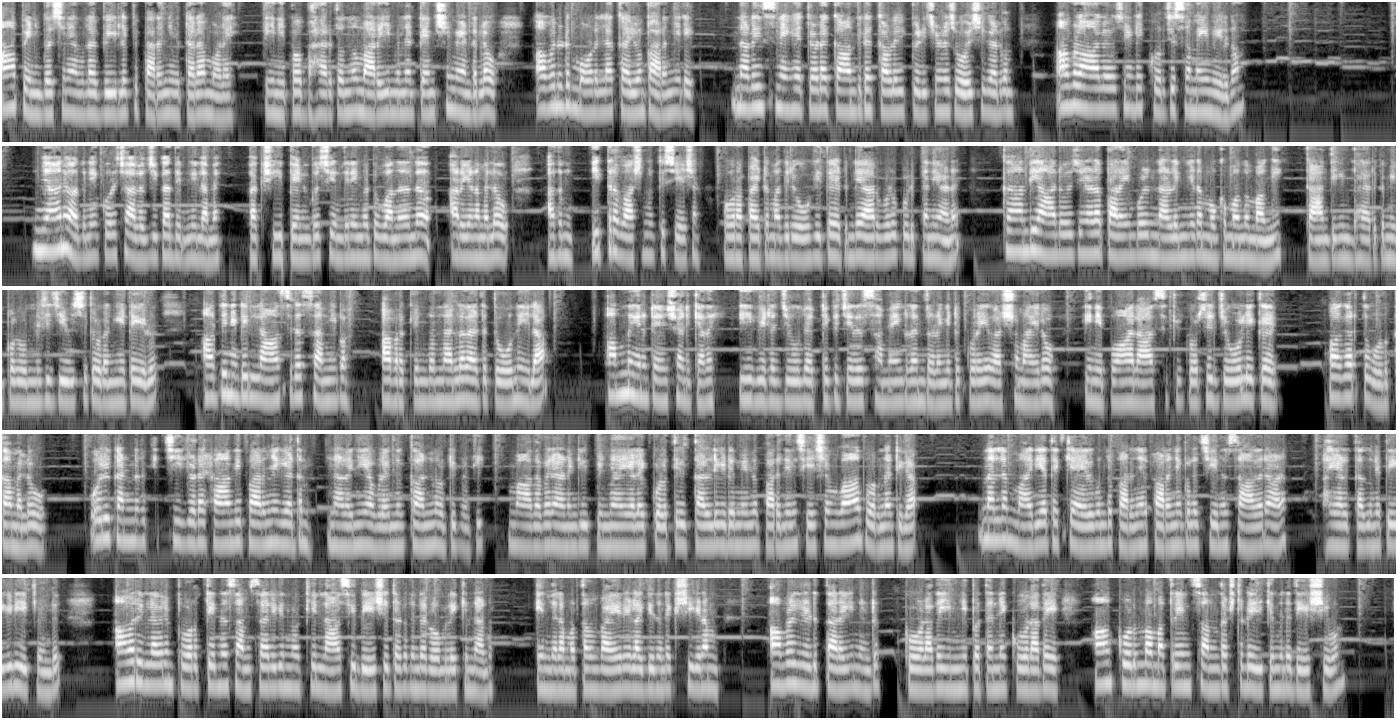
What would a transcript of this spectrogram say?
ആ പെൺകൊച്ചിനെ അവളെ വീട്ടിലേക്ക് പറഞ്ഞു വിട്ടാലാ മോളെ. ഇനിയിപ്പോ ഭാരതൊന്നും അറിയുമെന്ന ടെൻഷൻ വേണ്ടല്ലോ. അവനോട് മോളെല്ലാ കാര്യവും പറഞ്ഞില്ലേ. നളിൻ സ്നേഹത്തോടെ കാന്തിയുടെ കവളിൽ പിടിച്ചുകൊണ്ട് ചോദിച്ചു കിടന്നും അവൾ ആലോചനയുടെ കുറച്ച് സമയം ഇരുന്നു. ഞാനും അതിനെക്കുറിച്ച് ആലോചിക്കാതിരുന്നില്ലമ്മേ പക്ഷെ ഈ പെൺകൊച്ചി എന്തിനാ ഇങ്ങോട്ട് വന്നതെന്ന് അറിയണമല്ലോ. അതും ഇത്ര വർഷങ്ങൾക്ക് ശേഷം ഉറപ്പായിട്ടും അത് രോഹിതേട്ടന്റെ അറിവോട് കൂടി തന്നെയാണ്. കാന്തി ആലോചനയോടെ പറയുമ്പോൾ നളിനിയുടെ മുഖം ഒന്ന് മങ്ങി. കാന്തിയും ഭാരതം ഇപ്പോൾ ഒന്നിച്ച് ജീവിച്ചു തുടങ്ങിയിട്ടേയുള്ളൂ അതിനിടയിൽ ലാസ്റ്റിലെ സമീപം അവർക്ക് എന്തോ നല്ലതായിട്ട് തോന്നിയില്ല. അമ്മ ഇങ്ങനെ ടെൻഷൻ അടിക്കാതെ ഈ വീട് ജോലി ഒറ്റയ്ക്ക് ചെയ്ത സമയങ്ങളും തുടങ്ങിയിട്ട് കുറെ വർഷമായല്ലോ. ഇനിയിപ്പോ ആ ലാസിക്ക് കുറച്ച് ജോലിയൊക്കെ പകർത്തു കൊടുക്കാമല്ലോ. ഒരു കണ്ണിറക്കി ചിരിയുടെ കാന്തി പറഞ്ഞു കേട്ടും നളിനി അവളെ നിന്ന് കണ്ണൊട്ടി നോക്കി. മാധവനാണെങ്കിൽ പിന്നെ അയാളെ കുളത്തിൽ തള്ളിയിടുമെന്ന് പറഞ്ഞതിന് ശേഷം വാ തുറന്നിട്ടില്ല. നല്ല മര്യാദയ്ക്ക് ആയതുകൊണ്ട് പറഞ്ഞാൽ പറഞ്ഞ പോലെ ചെയ്യുന്ന സാധനമാണ് അയാൾക്ക് അതിനെ പേടിയൊക്കെ ഉണ്ട് അവരെല്ലാവരും പുറത്തിരുന്ന് സംസാരിക്കുന്ന നോക്കി ലാസി ദേഷ്യത്തോടെ തന്റെ റൂമിലേക്ക് നടന്നു. ഇന്നലെ മൊത്തം വയറിളകിയതിന്റെ ക്ഷീണം അവളിൽ എടുത്തറിയുന്നുണ്ട്. കൂടാതെ ഇന്നിപ്പോ തന്നെ കൂടാതെ ആ കുടുംബം അത്രയും സന്തോഷത്തോടെ ഇരിക്കുന്നതിന്റെ ദേഷ്യവും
